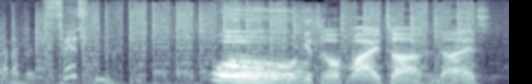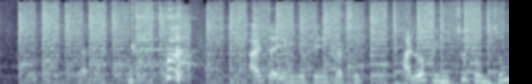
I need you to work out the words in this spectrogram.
Ja, bin festen. Wow, Oh. getroffen, Alter. Nice. Alter, irgendwie bin ich gerade zu. Hallo, bin ich zu dumm zum.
